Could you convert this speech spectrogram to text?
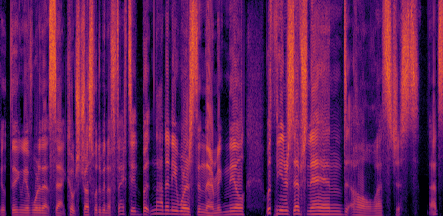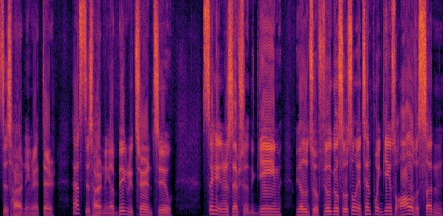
Good thing we avoided that sack. Coach Trust would have been affected, but not any worse than there. McNeil with the interception and oh that's just that's disheartening right there that's disheartening a big return to second interception of the game we held them to a field goal so it's only a 10 point game so all of a sudden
